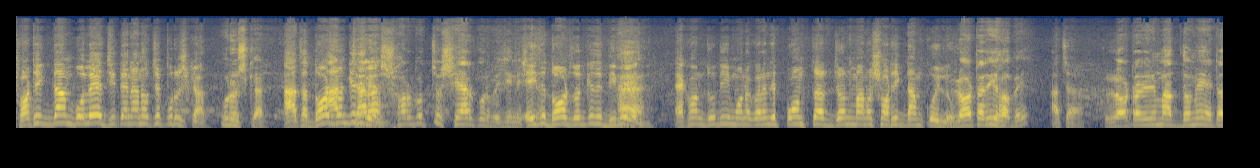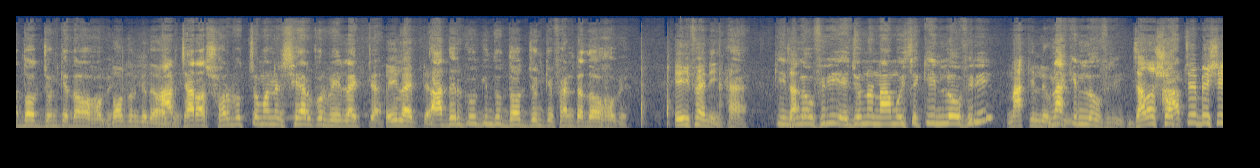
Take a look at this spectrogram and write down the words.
সঠিক দাম বলে জিতে নেন হচ্ছে পুরস্কার। পুরস্কার। আচ্ছা দশ জনকে সর্বোচ্চ শেয়ার করবে জিনিস এই যে দশ জনকে যে দিবেন হ্যাঁ। এখন যদি মনে করেন যে পঞ্চাশ জন মানুষ সঠিক দাম কইলো। লটারি হবে। আচ্ছা। লটারির মাধ্যমে এটা দশ জনকে দেওয়া হবে। 10 জনকে দেওয়া আর। যারা সর্বোচ্চ মানের শেয়ার করবে এই লাইভটা এই লাইভটা তাদেরকেও কিন্তু দশ জনকে ফ্যানটা দেওয়া হবে। এই ফ্যানি হ্যাঁ। কিনলেও ফ্রি এই জন্য নাম হইছে কিনলেও ফ্রি না কিনলেও না। কিনলেও ফ্রি যারা সবচেয়ে বেশি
